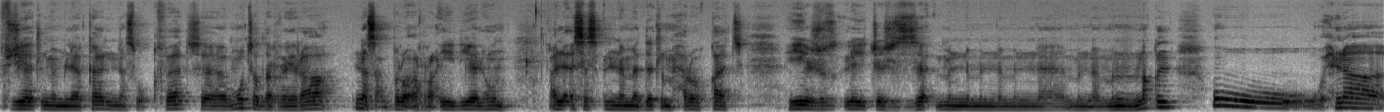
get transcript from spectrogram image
في جهة المملكة الناس وقفات متضررة. الناس عبروا عن الرأي ديالهم على أساس أن مادة المحروقات هي جزء لا يتجزأ من من من من, من النقل. وحنا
